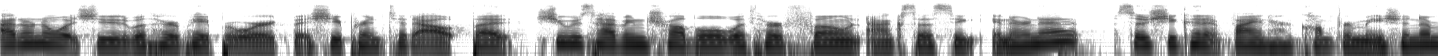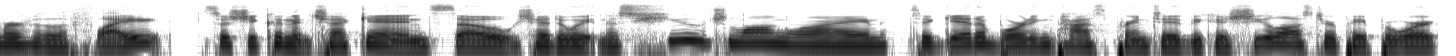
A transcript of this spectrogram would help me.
I don't know what she did with her paperwork that she printed out, but she was having trouble with her phone accessing internet. So she couldn't find her confirmation number for the flight. So she couldn't check in. So she had to wait in this huge long line to get a boarding pass printed because she lost her paperwork.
